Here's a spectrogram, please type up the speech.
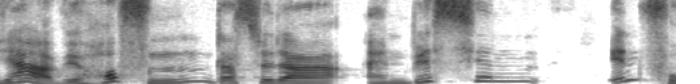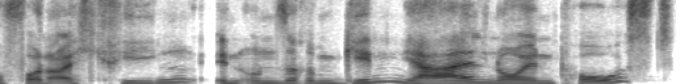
ja, wir hoffen, dass wir da ein bisschen Info von euch kriegen in unserem genialen neuen Post.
